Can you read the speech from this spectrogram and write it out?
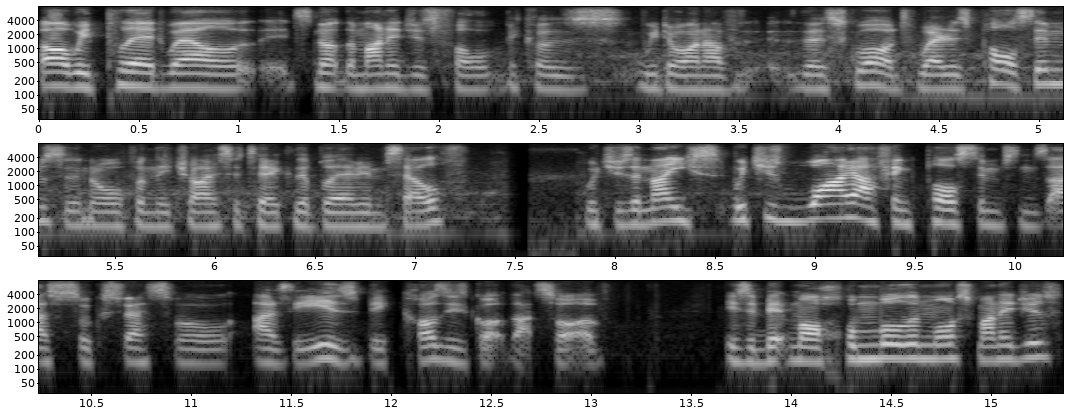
"Oh, we played well. It's not the manager's fault because we don't have the squad." Whereas Paul Simpson openly tries to take the blame himself, which is a nice, which is why I think Paul Simpson's as successful as he is because he's got that sort of He's a bit more humble than most managers,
